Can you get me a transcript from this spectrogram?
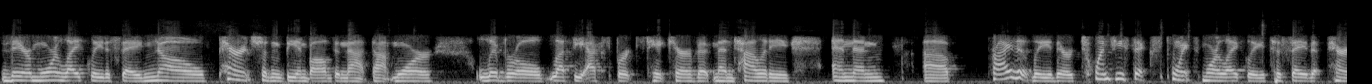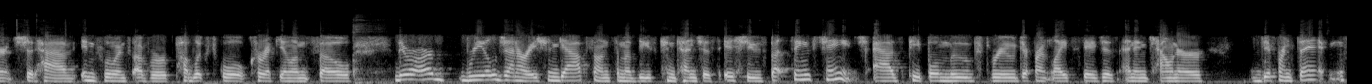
they're more likely to say, no, parents shouldn't be involved in that, that more liberal, let the experts take care of it mentality. And then, uh, privately, they're 26 points more likely to say that parents should have influence over public school curriculum. So there are real generation gaps on some of these contentious issues, but things change as people move through different life stages and encounter different things.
